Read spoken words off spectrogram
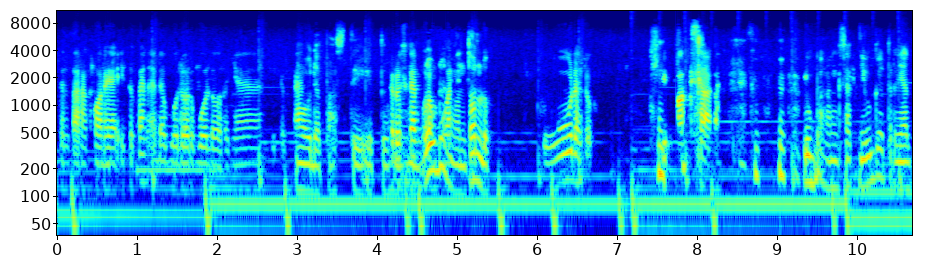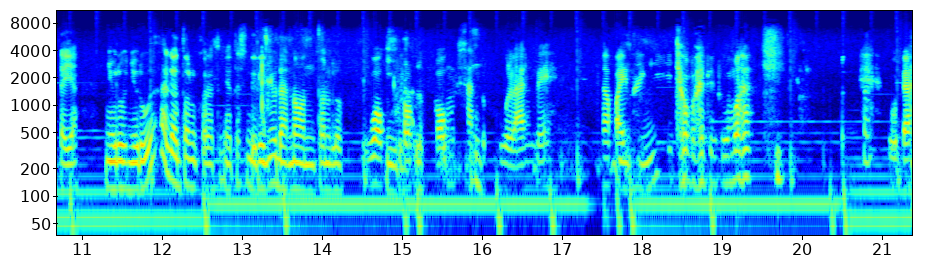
tentara Korea itu kan ada bodor-bodornya gitu kan. oh udah pasti itu Terus kan lu udah perempuan- nonton lo Udah dong. Dipaksa. lu bangsat juga ternyata ya nyuruh nyuruh ah nonton Korea ternyata sendirinya udah nonton lo Work Gila from lu. home satu bulan be. Ngapain Mhm. lagi coba di rumah? Udah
